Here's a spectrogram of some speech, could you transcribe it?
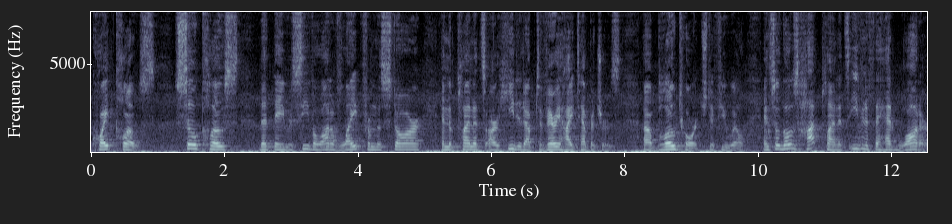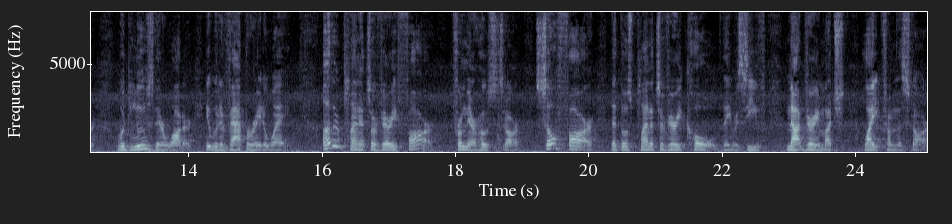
quite close, so close that they receive a lot of light from the star, and the planets are heated up to very high temperatures, uh, blowtorched, if you will. And so those hot planets, even if they had water, would lose their water. It would evaporate away. Other planets are very far from their host star, so far that those planets are very cold. They receive not very much light from the star.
